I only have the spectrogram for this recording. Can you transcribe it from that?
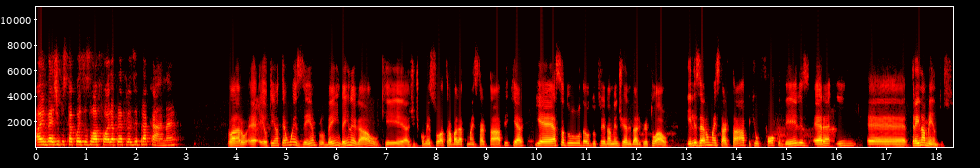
ao invés de buscar coisas lá fora para trazer para cá, né? Claro, é, eu tenho até um exemplo bem, bem legal que a gente começou a trabalhar com uma startup que era e é essa do, do, do treinamento de realidade virtual eles eram uma startup que o foco deles era em é, treinamentos.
